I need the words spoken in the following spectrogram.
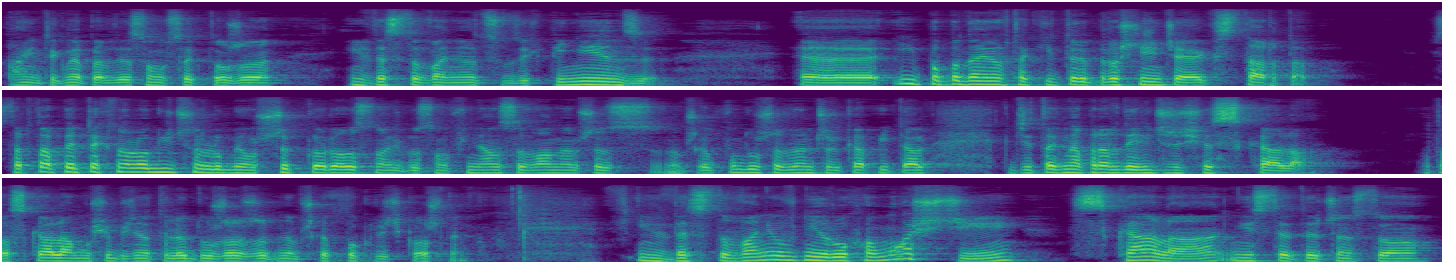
Oni tak naprawdę są w sektorze inwestowania cudzych pieniędzy. E, i popadają w taki tryb rośnięcia jak startup. Startupy technologiczne lubią szybko rosnąć, bo są finansowane przez na przykład fundusze venture capital, gdzie tak naprawdę liczy się skala. Bo ta skala musi być na tyle duża, żeby na przykład pokryć koszty. W inwestowaniu w nieruchomości skala niestety często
